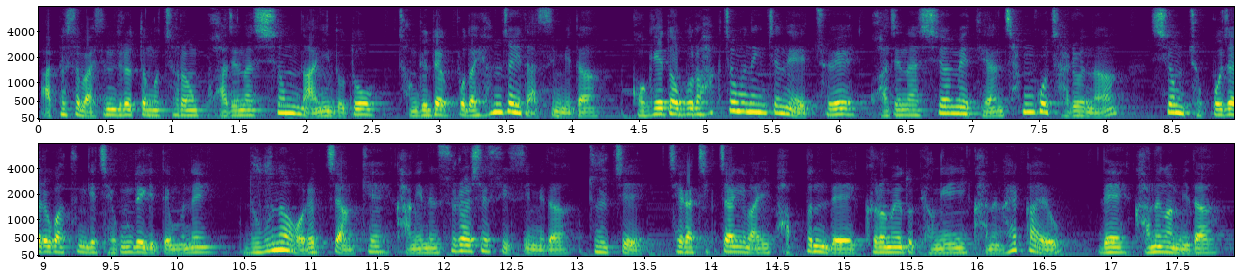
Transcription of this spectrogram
앞에서 말씀드렸던 것처럼 과제나 시험 난이도도 정규대학보다 현저히 낮습니다. 거기에 더불어 학점은행제는 애초에 과제나 시험에 대한 참고 자료나 시험 족보 자료 같은 게 제공되기 때문에 누구나 어렵지 않게 강의는 수료하실 수 있습니다. 둘째, 제가 직장이 많이 바쁜데 그럼에도 병행이 가능할까요? 네, 가능합니다.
